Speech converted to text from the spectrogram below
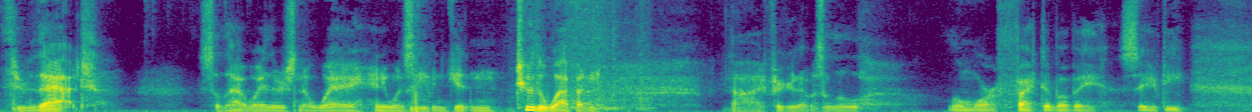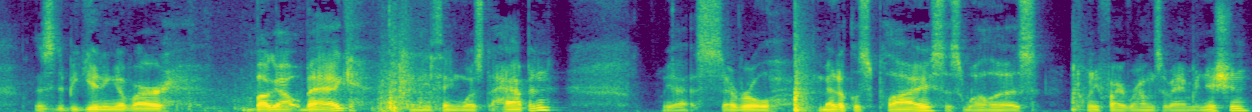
through that. So that way there's no way anyone's even getting to the weapon. Uh, I figured that was a little, a little more effective of a safety. This is the beginning of our bug out bag if anything was to happen. We got several medical supplies as well as 25 rounds of ammunition.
